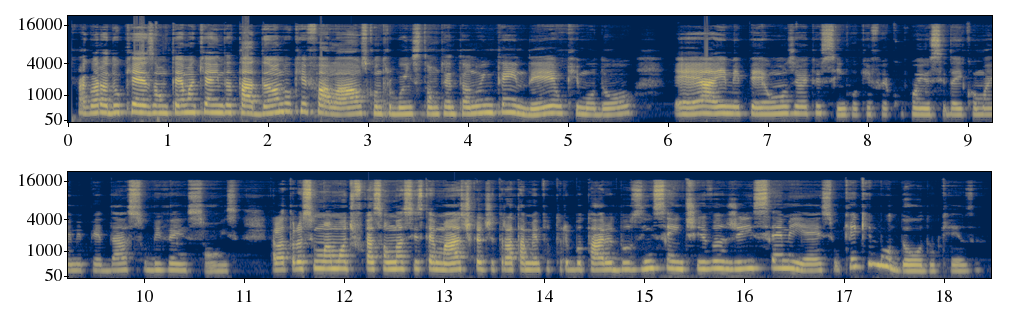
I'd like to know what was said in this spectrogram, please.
Agora, Duquesa, um tema que ainda está dando o que falar, os contribuintes estão tentando entender o que mudou, é a MP 1185, que foi conhecida aí como a MP das subvenções. Ela trouxe uma modificação na sistemática de tratamento tributário dos incentivos de ICMS. O que, que mudou, Duquesa?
